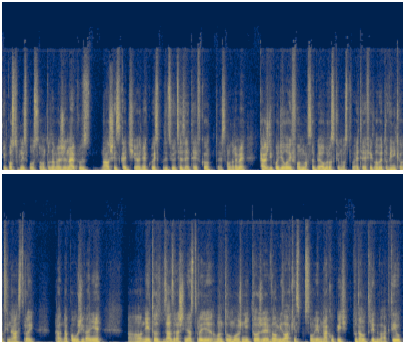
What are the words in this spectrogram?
tým postupným spôsobom. To znamená, že najprv e, nejakú expozíciu cez ETF, to je samozrejme, každý podielový fond má v sebe obrovské množstvo ETF, lebo je to vynikajúci nástroj na, na používanie. Nie je to zázračný nástroj, len to umožní to, že veľmi ľahkým spôsobom viem nakúpiť tú danú triedu aktív,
